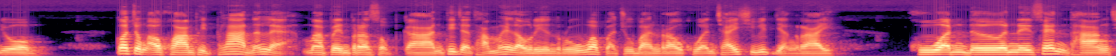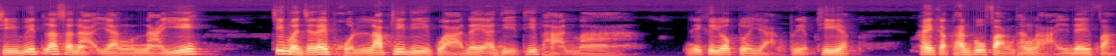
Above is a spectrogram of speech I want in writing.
โยม ก็จงเอาความผิดพลาดนั่นแหละ มาเป็นประสบการณ์ที่จะทำให้เราเรียนรู้ว่าปัจจุบันเราควรใช้ชีวิตอย่างไร ควรเดินในเส้นทางชีวิตลักษณะอย่างไหน ที่มันจะได้ผลลัพธ์ที่ดีกว่าในอดีตที่ผ่านมา นี่คือยกตัวอย่างเปรียบเทียบ ให้กับท่านผู้ฟังทั้งหลายได้ฟัง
